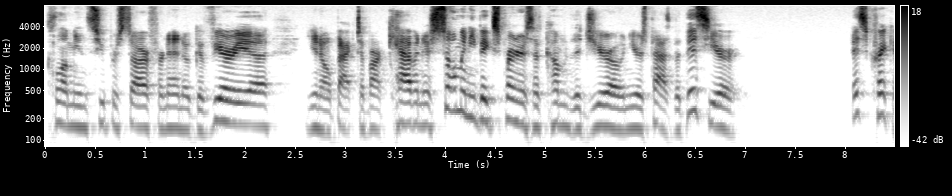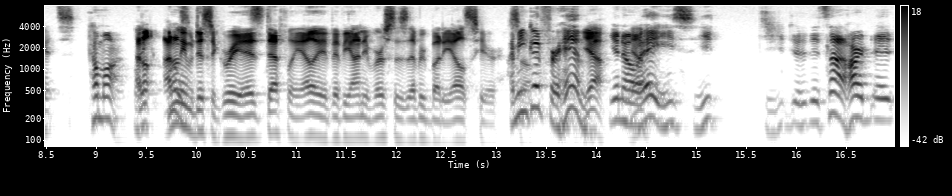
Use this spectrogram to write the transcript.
Colombian superstar Fernando Gaviria, you know, back to Mark Cavendish. So many big sprinters have come to the Giro in years past, but this year, it's crickets. Come on. I don't. I don't even disagree. It's definitely Elia Viviani versus everybody else here. I mean, good for him. Yeah, You know, yeah. hey, he's he. he- It's not hard. It,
